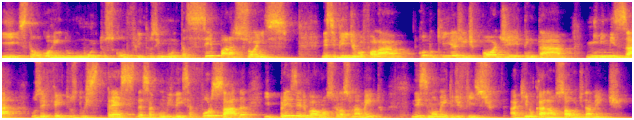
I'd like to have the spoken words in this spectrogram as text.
e estão ocorrendo muitos conflitos e muitas separações. Nesse vídeo eu vou falar como que a gente pode tentar minimizar os efeitos do estresse dessa convivência forçada e preservar o nosso relacionamento nesse momento difícil, aqui no canal Saúde da Mente.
